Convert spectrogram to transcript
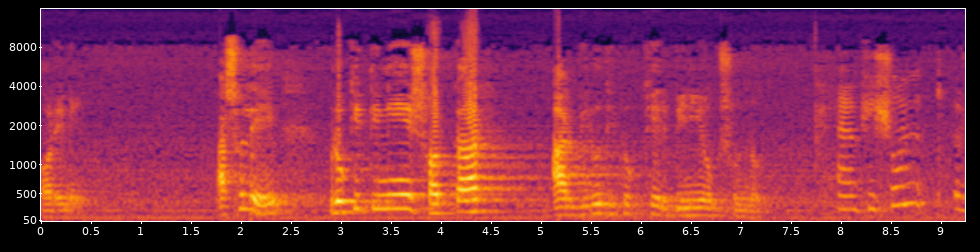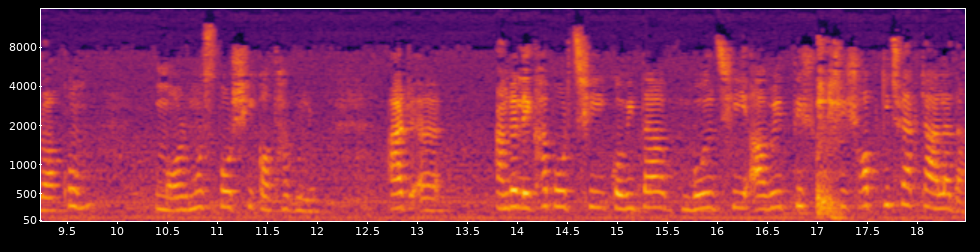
করেনি। আসলে প্রকৃতি নিয়ে সরকার আর বিরোধী পক্ষের বিনিয়োগ শূন্য। ভীষণ রকম মর্মস্পর্শী কথাগুলো। আর আমরা লেখা পড়ছি, কবিতা বলছি, আবৃত্তি শুনছি সব কিছু একটা আলাদা।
